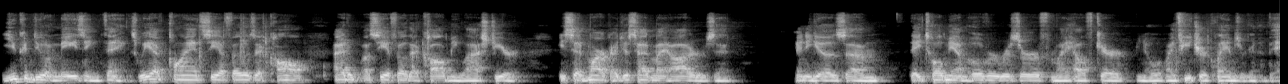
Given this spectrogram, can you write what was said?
you can do amazing things. We have clients, CFOs that call. I had a CFO that called me last year. He said, Mark, I just had my auditors in. And he goes, um, they told me I'm over reserved for my healthcare, you know, what my future claims are going to be.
